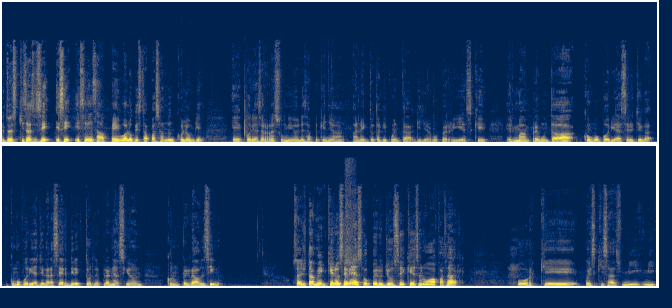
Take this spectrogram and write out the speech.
Entonces quizás ese, ese, ese desapego a lo que está pasando en Colombia eh, podría ser resumido en esa pequeña anécdota que cuenta Guillermo Perry. Es que el man preguntaba cómo podría, ser, llega, cómo podría llegar a ser director de planeación con un pregrado encima. O sea, yo también quiero ser eso, pero yo sé que eso no va a pasar porque pues quizás mi, mi,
